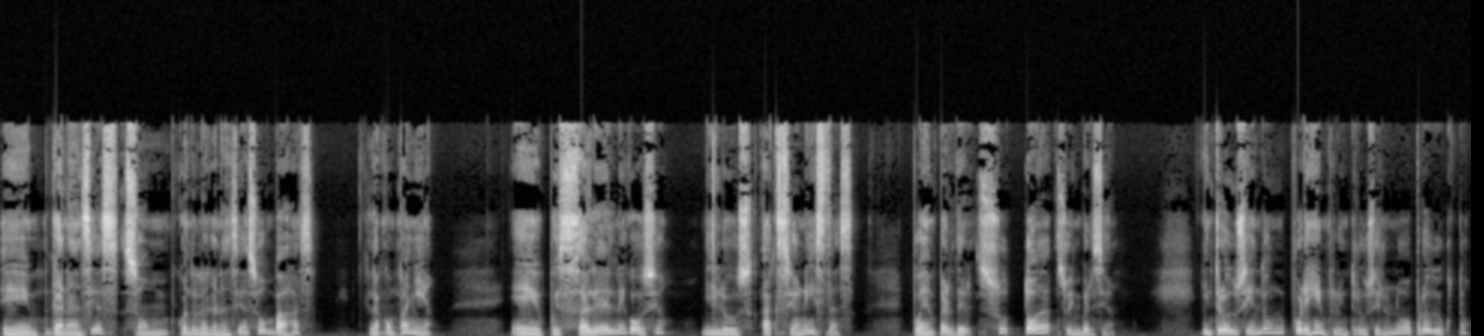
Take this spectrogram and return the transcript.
Eh, ganancias son, cuando las ganancias son bajas, la compañía eh, pues sale del negocio y los accionistas pueden perder su, toda su inversión introduciendo un, por ejemplo, introducir un nuevo producto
